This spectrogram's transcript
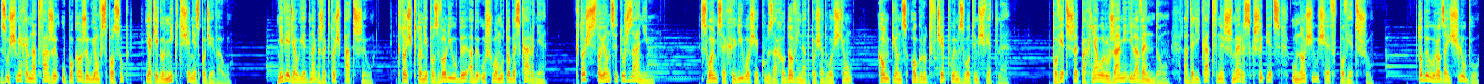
Z uśmiechem na twarzy upokorzył ją w sposób, jakiego nikt się nie spodziewał. Nie wiedział jednak, że ktoś patrzył, ktoś, kto nie pozwoliłby, aby uszło mu to bezkarnie, ktoś stojący tuż za nim. Słońce chyliło się ku zachodowi nad posiadłością, kąpiąc ogród w ciepłym złotym świetle. Powietrze pachniało różami i lawendą, a delikatny szmer skrzypiec unosił się w powietrzu. To był rodzaj ślubu,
